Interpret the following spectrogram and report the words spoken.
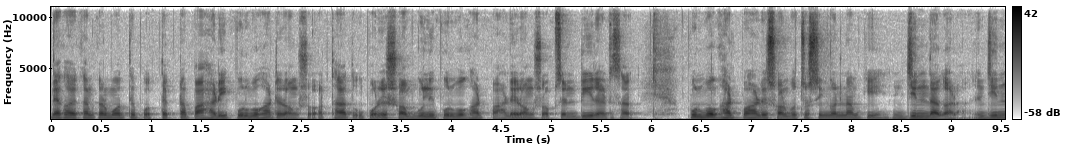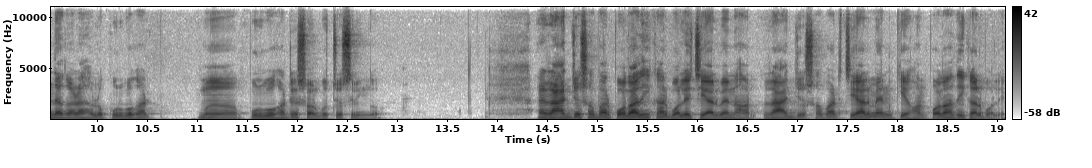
দেখো, এখানকার মধ্যে প্রত্যেকটা পাহাড়ই পূর্বঘাটের অংশ, অর্থাৎ উপরের সবগুলি পূর্বঘাট পাহাড়ের অংশ। অপশন ডি রাইট স্যার পূর্বঘাট পাহাড়ের সর্বোচ্চ শৃঙ্গর নাম কি? জিন্দাগাড়া। জিন্দাগাড়া হলো পূর্বঘাট পূর্বঘাটের সর্বোচ্চ শৃঙ্গ। রাজ্যসভার পদাধিকার বলে চেয়ারম্যান হন। রাজ্যসভার চেয়ারম্যান কে হন? পদাধিকার বলে।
